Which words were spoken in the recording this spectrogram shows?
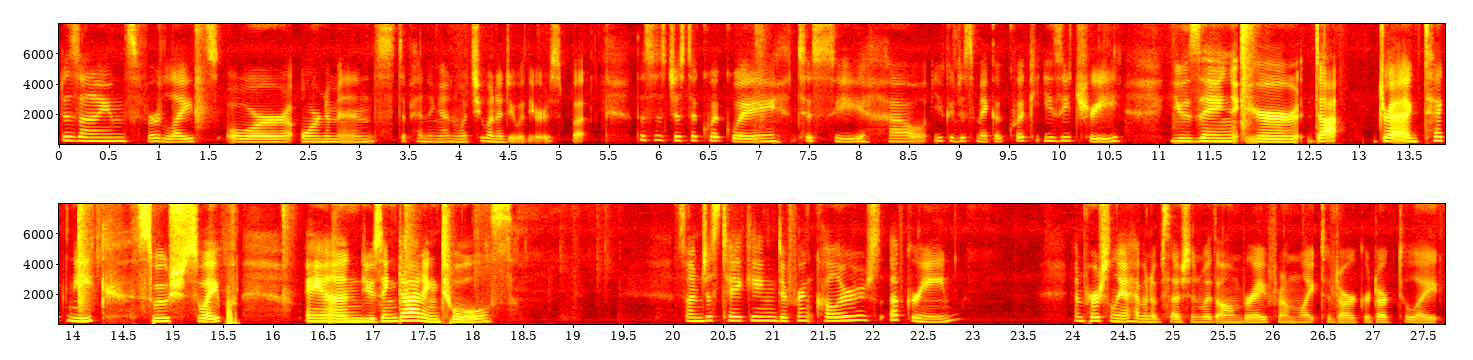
designs for lights or ornaments, depending on what you want to do with yours. But this is just a quick way to see how you could just make a quick, easy tree using your dot drag technique, swoosh, swipe, and using dotting tools. So I'm just taking different colors of green. And personally, I have an obsession with ombre from light to dark or dark to light.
